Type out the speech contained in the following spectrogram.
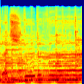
Touch the divine.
